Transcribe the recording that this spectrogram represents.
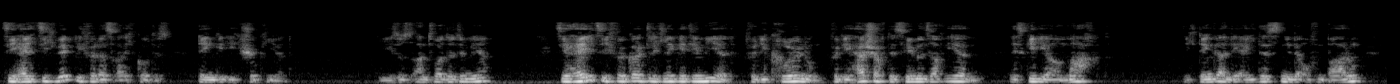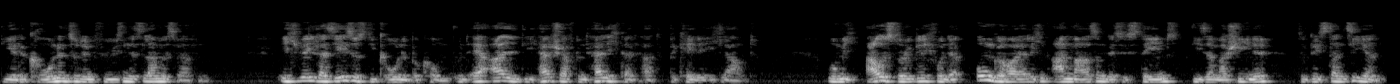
Sie hält sich wirklich für das Reich Gottes, denke ich schockiert. Jesus antwortete mir, sie hält sich für göttlich legitimiert, für die Krönung, für die Herrschaft des Himmels auf Erden. Es geht ihr um Macht. Ich denke an die Ältesten in der Offenbarung, die ihre Kronen zu den Füßen des Lammes werfen. Ich will, dass Jesus die Krone bekommt und er all die Herrschaft und Herrlichkeit hat, bekenne ich laut um mich ausdrücklich von der ungeheuerlichen Anmaßung des Systems dieser Maschine zu distanzieren.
